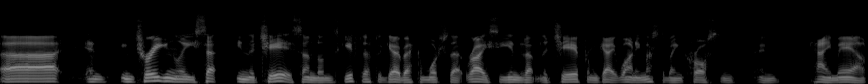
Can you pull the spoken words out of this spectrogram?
Uh, and intriguingly, he sat in the chair, Sundon's gift. I have to go back and watch that race. He ended up in the chair from gate one. He must have been crossed and, and came out.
